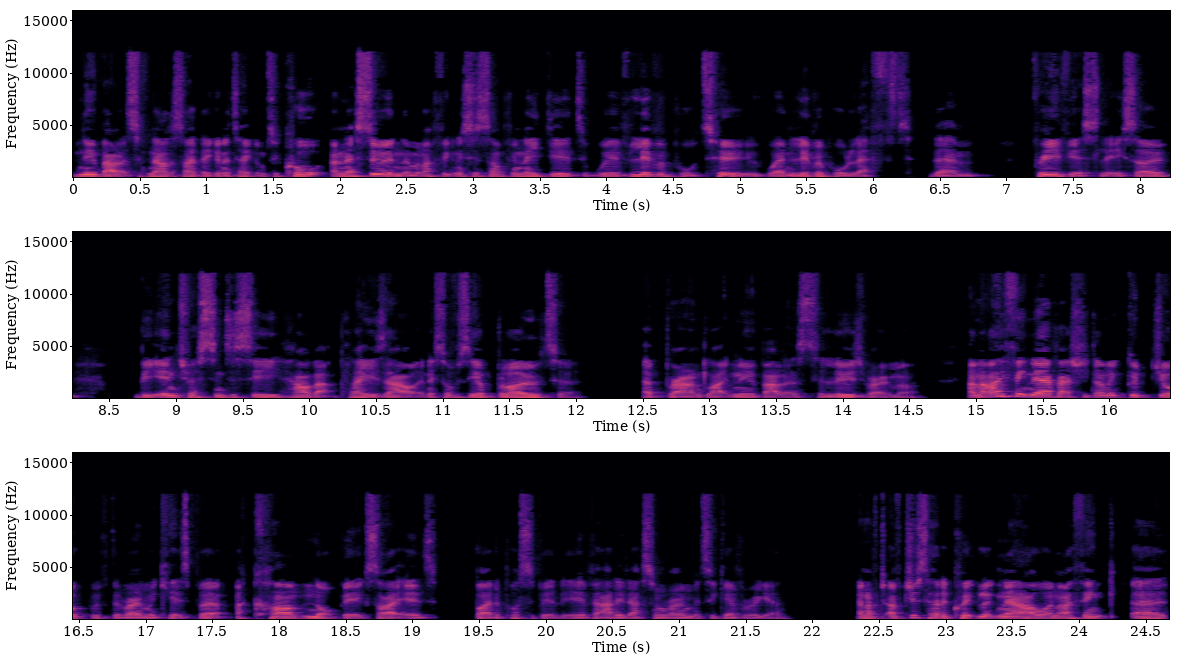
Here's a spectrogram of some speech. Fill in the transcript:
New Balance have now decided they're going to take them to court and they're suing them. And I think this is something they did with Liverpool too, when Liverpool left them previously. So be interesting to see how that plays out. And it's obviously a blow to a brand like New Balance to lose Roma. And I think they have actually done a good job with the Roma kits, but I can't not be excited by the possibility of Adidas and Roma together again. And I've, I've just had a quick look now, and I think uh,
